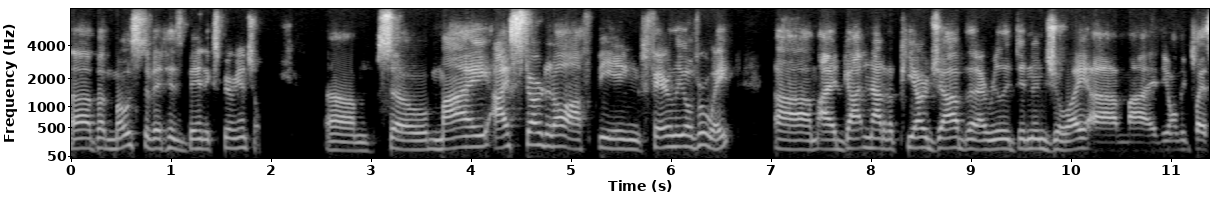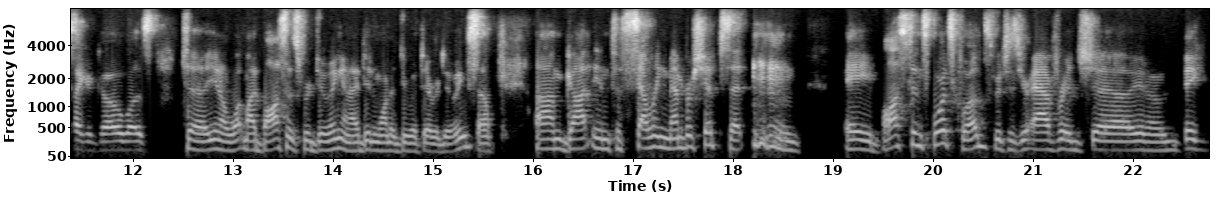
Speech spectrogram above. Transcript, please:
uh, but most of it has been experiential. Um, so my I started off being fairly overweight. Um, I had gotten out of a PR job that I really didn't enjoy. Um, I, the only place I could go was to, you know, what my bosses were doing, and I didn't want to do what they were doing. So, um, got into selling memberships at a Boston sports clubs, which is your average, uh, you know, big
